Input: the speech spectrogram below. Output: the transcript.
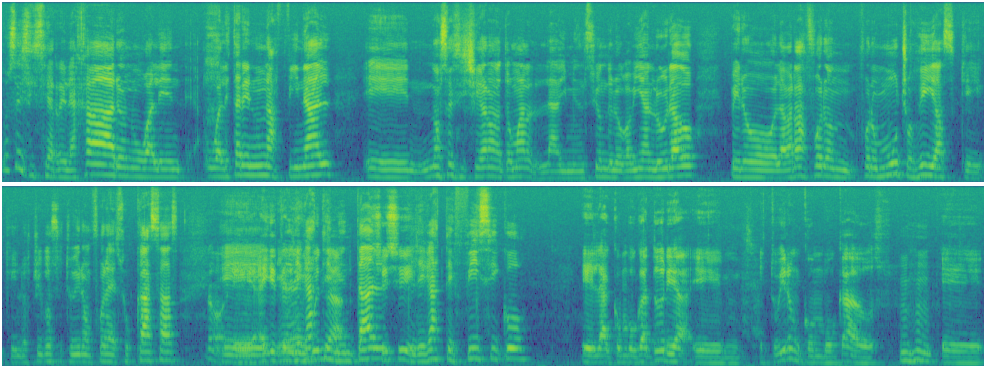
no sé si se relajaron o al, en- o al estar en una final, eh, no sé si llegaron a tomar la dimensión de lo que habían logrado, pero la verdad fueron, fueron muchos días que, que los chicos estuvieron fuera de sus casas. No, Eh, eh, hay que tener el en desgaste cuenta- mental, sí, sí. el desgaste físico. eh, la convocatoria, eh, estuvieron convocados eh,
